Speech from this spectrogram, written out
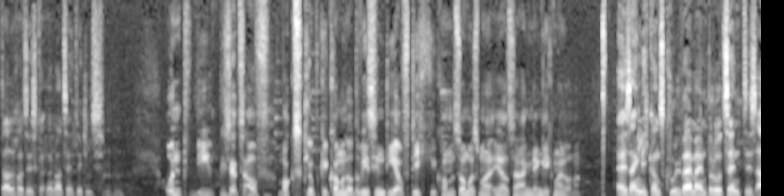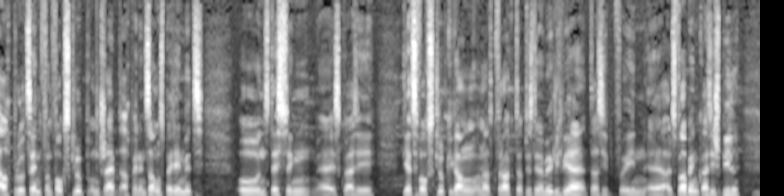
dadurch hat sich das Ganze entwickelt. Mhm. Und wie bist du jetzt auf Vox Club gekommen oder wie sind die auf dich gekommen? So muss man eher sagen, denke ich mal, oder? Es ist eigentlich ganz cool, weil mein Produzent ist auch Produzent von Fox Club und schreibt auch bei den Songs bei denen mit. Und deswegen äh, ist quasi der zu Fox Club gegangen und hat gefragt, ob das nicht mehr möglich wäre, dass ich für ihn äh, als Vorband quasi spiele. Mhm.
